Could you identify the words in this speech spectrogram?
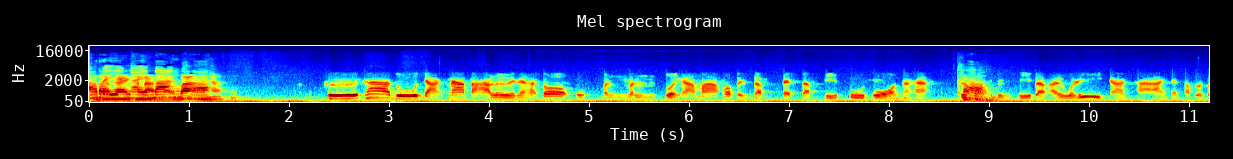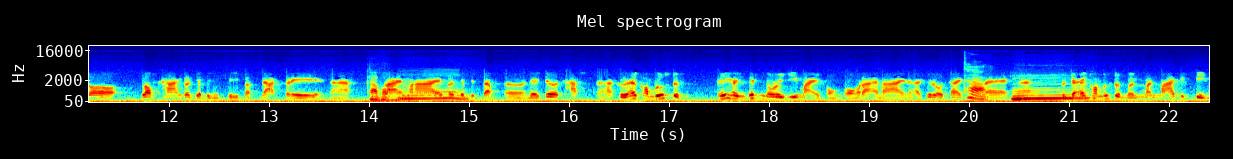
อะไรยังไงขนาดไหนบ้างบ้างคะ นะฮะ คือถ้าดูจากหน้าตาเลยนะฮะก็มันมันสวยงามมากเพราะเป็นแบบเต็ดแบบสีทูโทนนะฮะ ค่ะก่อนจะเป็นสีแบบไอวอรี่งาช้างนะครับแล้วก็รอบข้างก็จะเป็นสีแบบดาร์กเกรย์นะฮะครับผมลายไม้ก็จะเป็นแบบเอ่อเนเจอร์ทัชนะฮะคือให้ความรู้สึกนี่เป็นเทคโนโลยีใหม่ของของลายไม้นะฮะที่เราใช้ครั้งค่ะแรกนะฮะอืมคือจะให้ความรู้สึกเหมือนมันไม้จริง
